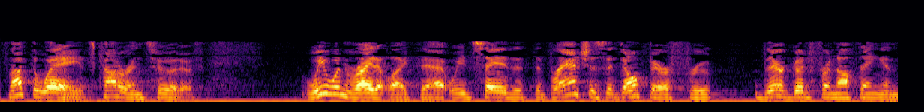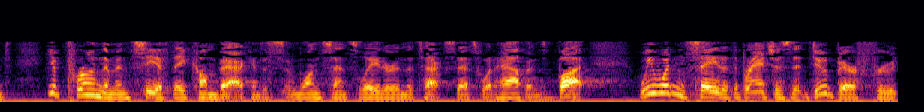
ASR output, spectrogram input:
It's not the way, it's counterintuitive we wouldn't write it like that. We'd say that the branches that don't bear fruit, they're good for nothing, and you prune them and see if they come back. And in one sense, later in the text, that's what happens. But we wouldn't say that the branches that do bear fruit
